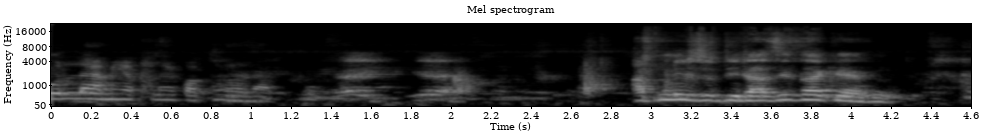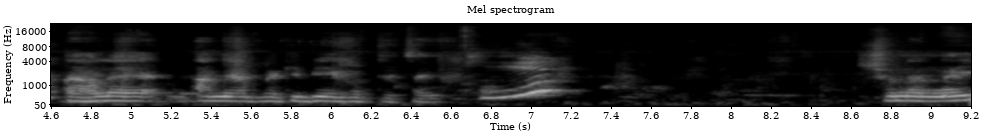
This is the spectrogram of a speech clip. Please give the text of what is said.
বললে আমি আপনার কথাটা রাখব। আপনি যদি রাজি থাকেন তাহলে আমি আপনাকে বিয়ে করতে চাই। কি? শুনেন নাই?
